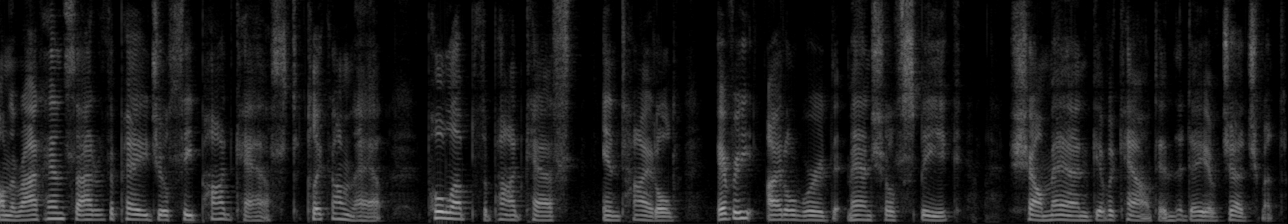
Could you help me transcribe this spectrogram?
on the right hand side of the page, you'll see podcast. Click on that pull up the podcast entitled Every Idle Word That Man Shall Speak Shall Man Give Account in the Day of Judgment.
